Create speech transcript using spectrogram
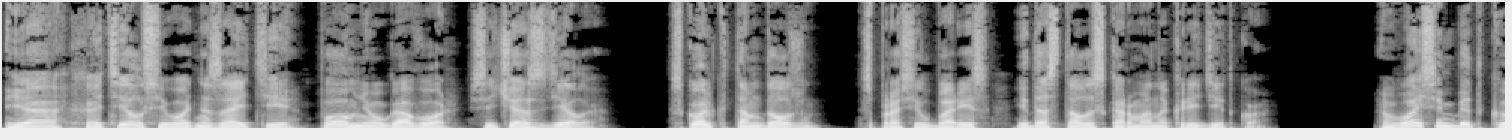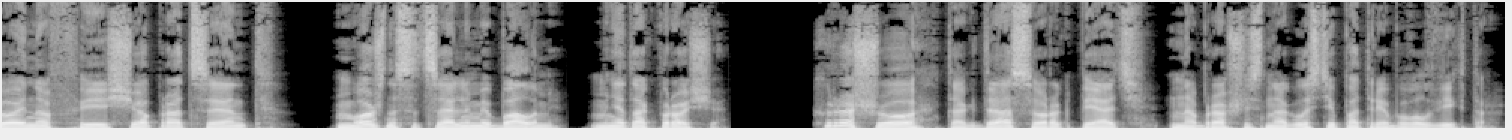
«Я хотел сегодня зайти, помню уговор, сейчас сделаю. Сколько там должен?» Спросил Борис и достал из кармана кредитку. «Восемь биткоинов и еще процент. Можно социальными баллами? Мне так проще. Хорошо, тогда 45, набравшись наглости, потребовал Виктор.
